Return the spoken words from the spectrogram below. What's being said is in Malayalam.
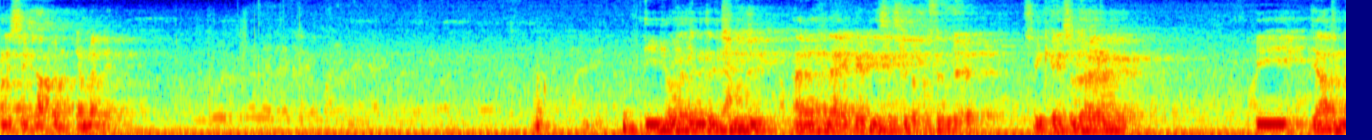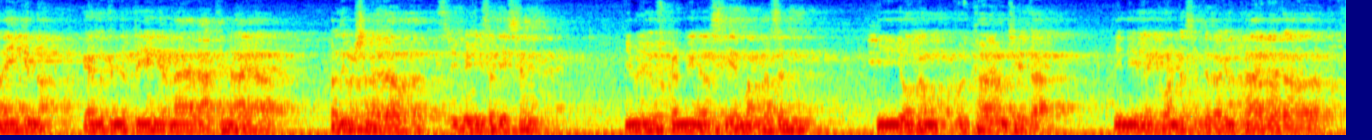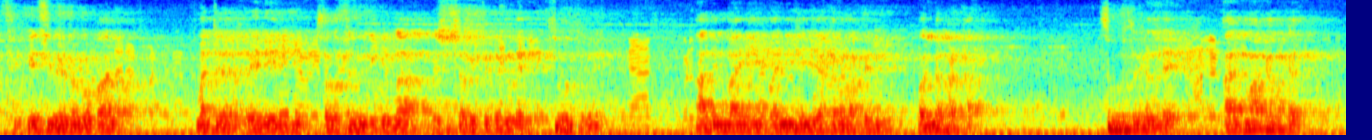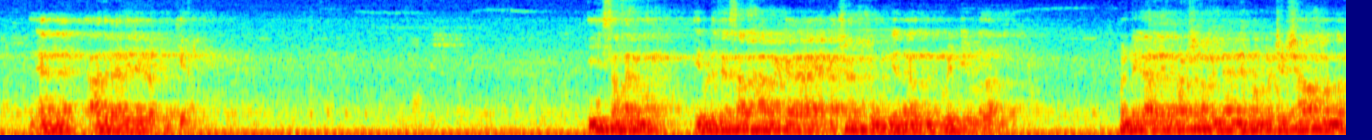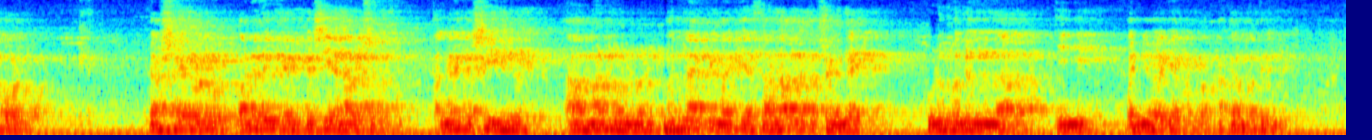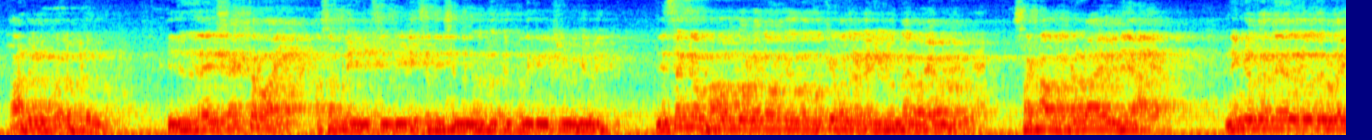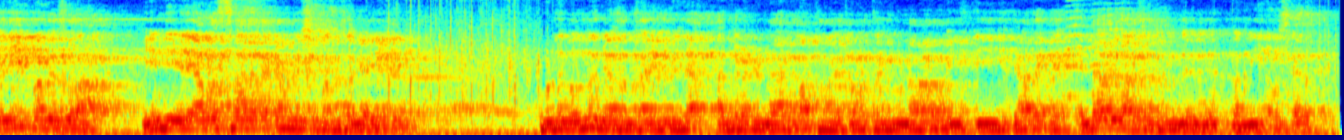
മാണിശ്ശിക്കാപ്പൻ എം എൽ എ. ഈ യോഗത്തിന്റെ അധ്യക്ഷയിൽ ആരാധനായ കെ പി സി സിയുടെ പ്രസിഡന്റ് ശ്രീ കെ സുധാകരൻ ഈ ജാഥ നയിക്കുന്ന കേരളത്തിന്റെ പ്രിയങ്കരനായ ആരാധ്യനായ പ്രതിപക്ഷ നേതാവ് Shri V D Satheesan U D F convener C M M Hassan ഈ യോഗം ഉദ്ഘാടനം ചെയ്ത ഇന്ത്യയിലെ കോൺഗ്രസിന്റെ പ്രഗത്ഭനായ നേതാവ് ശ്രീ കെ സി വേണുഗോപാൽ മറ്റ് വേദിയിൽ സദസ്സിലിരിക്കുന്ന വിശിഷ്ട വ്യക്തികളുടെ സുഹൃത്തുക്കളെ ആദ്യമായി വന്യജീവി അക്രമത്തിൽ കൊല്ലപ്പെട്ട സുഹൃത്തുക്കളുടെ ആത്മാക്കൾക്ക് ഞാൻ ആദരാഞ്ജലികൾ അർപ്പിക്കുകയാണ്. ഈ സമരം ഇവിടുത്തെ സാധാരണക്കാരായ കർഷകർക്കും ജനങ്ങൾക്കും വേണ്ടിയുള്ളതാണ്. പണ്ട് കാലത്ത് ഭക്ഷണമില്ലാഞ്ഞപ്പം പക്ഷേ ക്ഷാമം വന്നപ്പോൾ കർഷകരോട് വനത്തിൽ കയറി കൃഷി ചെയ്യാൻ ആവശ്യപ്പെട്ടു. അങ്ങനെ കൃഷി ചെയ്ത് ആ മണ്ണ് മുഴുവൻ പൊന്നാക്കി മാറ്റിയ സാധാരണ കർഷകന്റെ കുടുംബങ്ങളിൽ നിന്നാണ് ഈ വന്യമൃഗ അക്രമത്തിൽ ആളുകൾ കൊല്ലപ്പെടുന്നത്. ഇതിനെതിരെ ശക്തമായി അസംബ്ലിയിൽ ശ്രീ വി ഡി സതീശന്റെ നേതൃത്വത്തിൽ പ്രതികരിച്ചുവെങ്കിലും നിസ്സംഗ ഭാവത്തോടെ നോക്കുന്ന മുഖ്യമന്ത്രിയുടെ ഇരുന്ന ഒന്നേ പറയാവുന്നുള്ളൂ സഖാവ് പിണറായി വിജയ നിങ്ങളുടെ നേതൃത്വത്തിലുള്ള ഈ മന്ത്രിസഭ ഇന്ത്യയിലെ അവസാനത്തെ കമ്മ്യൂണിസ്റ്റ് മന്ത്രിസഭയായിരിക്കും. കൂടുതൽ ഒന്നും ഞാൻ സംസാരിക്കുന്നില്ല അതിനുവേണ്ടിയുള്ള ആത്മാർത്ഥമായ പ്രവർത്തനങ്ങൾ ഉണ്ടാവണം ഈ ജാഥയ്ക്ക് എല്ലാവിധ ആശംസകളും തരുന്നു നന്ദി നമസ്കാരം.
